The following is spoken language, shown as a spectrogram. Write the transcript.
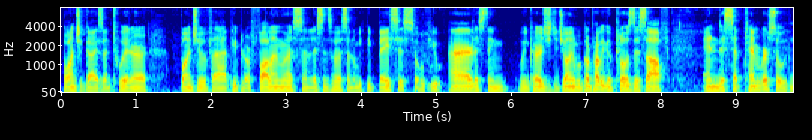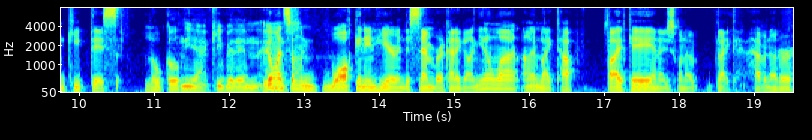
bunch of guys on Twitter, bunch of uh, people who are following us and listen to us on a weekly basis. So if you are listening, we encourage you to join. We're going to probably gonna close this off end of September, so we can keep this local. Yeah, keep it in. We don't want someone walking in here in December, kind of going, you know what? I'm like top five k, and I just want to like have another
